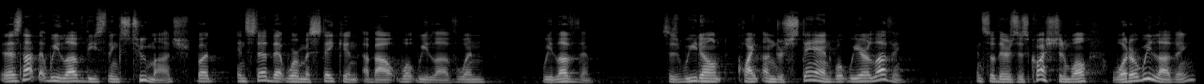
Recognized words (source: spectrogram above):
it's not that we love these things too much, but instead that we're mistaken about what we love when we love them. He says we don't quite understand what we are loving. And so there's this question well, what are we loving?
